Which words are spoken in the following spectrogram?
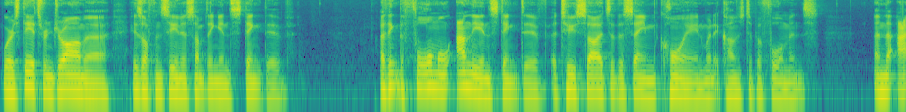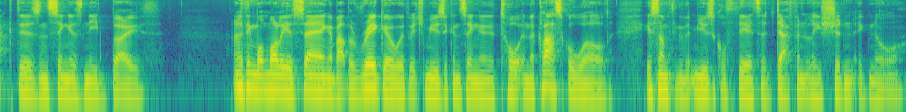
whereas theatre and drama is often seen as something instinctive. I think the formal and the instinctive are two sides of the same coin when it comes to performance, and that actors and singers need both. And I think what Molly is saying about the rigour with which music and singing are taught in the classical world is something that musical theatre definitely shouldn't ignore.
